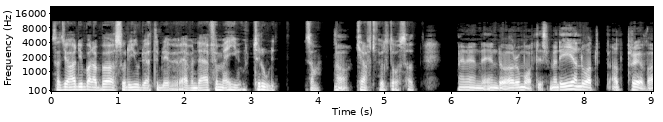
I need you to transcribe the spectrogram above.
Så att jag hade ju bara bös och det gjorde att det blev även där för mig otroligt liksom, Ja. kraftfullt då. Så att, Men ändå, ändå aromatiskt. Men det är ändå att, att pröva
